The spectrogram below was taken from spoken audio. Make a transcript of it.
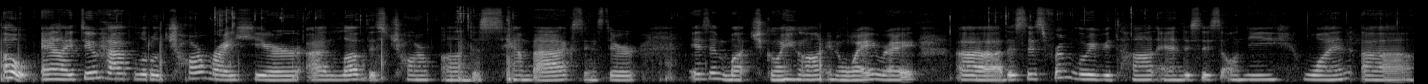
Oh and I do have a little charm right here. I love this charm on this handbag since there isn't much going on in a way right uh, this is from Louis Vuitton and this is only one uh,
